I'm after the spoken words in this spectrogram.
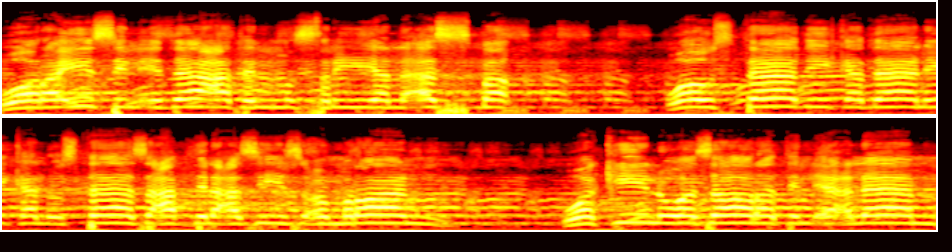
ورئيس الإذاعة المصرية الأسبق وأستاذي كذلك الأستاذ عبد العزيز عمران وكيل وزارة الإعلام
